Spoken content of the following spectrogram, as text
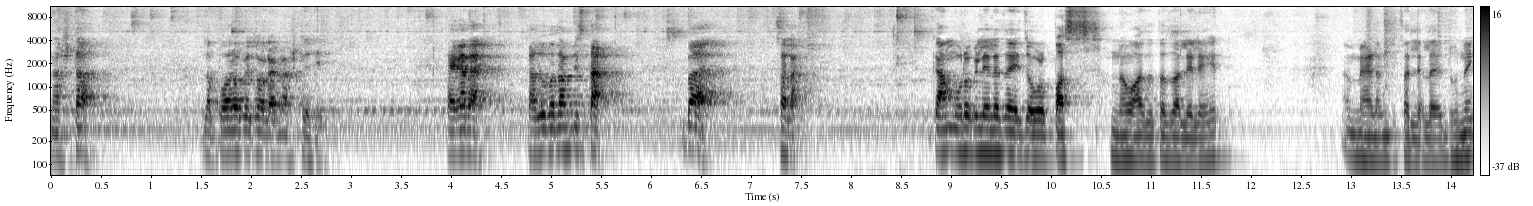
नाश्ता. लपवा रुपये चालू आहे काय करा? काजू बदाम पिस्ता. बाय. चला. काम उरकलेलंच आहे जवळपास नऊ वाजता झालेले आहेत. मॅडमचं चाललेलं आहे धुणे.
